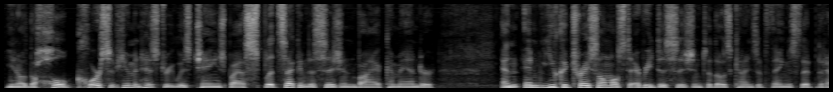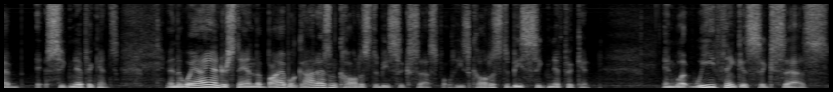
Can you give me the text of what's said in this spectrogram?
you know, the whole course of human history was changed by a split-second decision by a commander and, and you could trace almost every decision to those kinds of things that, that have significance. And the way I understand the Bible, God hasn't called us to be successful. He's called us to be significant. And what we think is success,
